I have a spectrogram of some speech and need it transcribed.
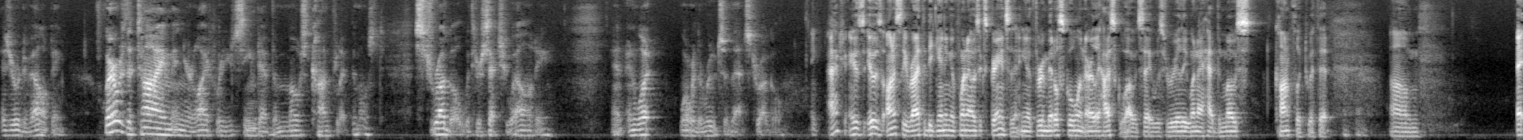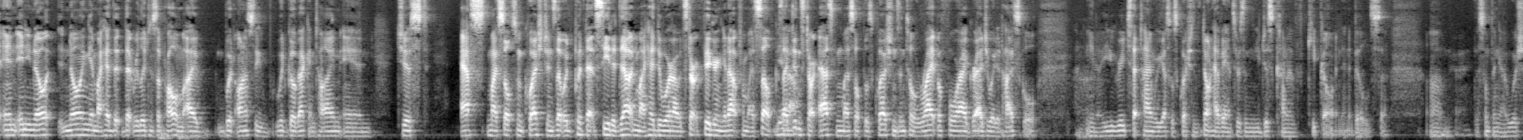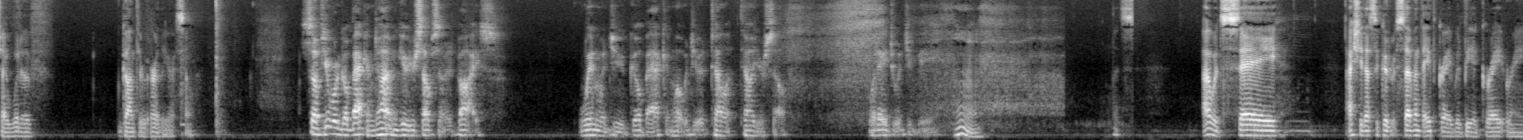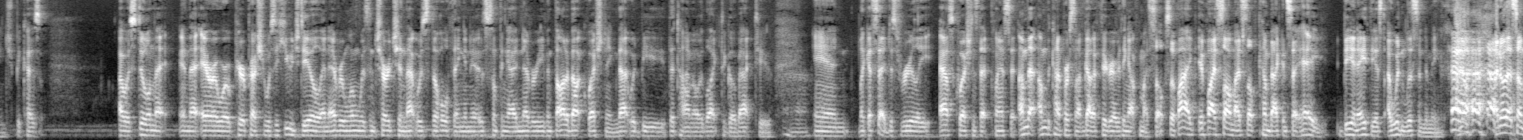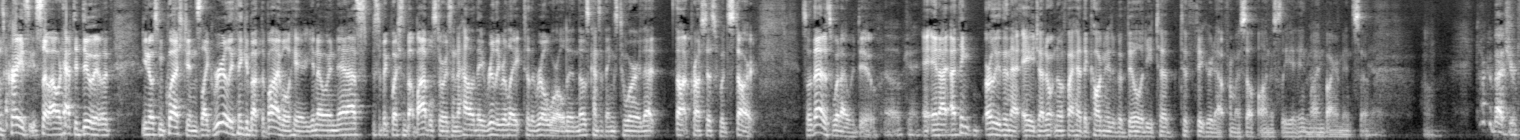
as you were developing, where was the time in your life where you seemed to have the most conflict, the most struggle with your sexuality? And and what what were the roots of that struggle? Actually, it was, it was honestly right at the beginning of when I was experiencing it. You know, through middle school and early high school, I would say was really when I had the most conflict with it. Um, and and you know, knowing in my head that, that religion's the problem, I would honestly would go back in time and just ask myself some questions that would put that seed of doubt in my head to where I would start figuring it out for myself because Yeah. I didn't start asking myself those questions until right before I graduated high school. You know, you reach that time where you ask those questions that don't have answers, and you just kind of keep going, and it builds. So, um, that's something I wish I would have gone through earlier. So, So if you were to go back in time and give yourself some advice, when would you go back and what would you tell tell yourself? What age would you be? hmm let's. I would say, actually, that's a good seventh, eighth grade would be a great range because I was still in that in that era where peer pressure was a huge deal, and everyone was in church, and that was the whole thing, and it was something I had never even thought about questioning. That would be the time I would like to go back to, uh-huh. and like I said, just really ask questions that plants it. I'm that I'm the kind of person I've got to figure everything out for myself. So if I if I saw myself come back and say, "Hey, be an atheist," I wouldn't listen to me. I know, I know that sounds crazy, so I would have to do it with you know, some questions, like really think about the Bible here, you know, and ask specific questions about Bible stories and how they really relate to the real world and those kinds of things to where that thought process would start. So that is what I would do. Oh, okay. And I, I think earlier than that age, I don't know if I had the cognitive ability to, to figure it out for myself, honestly, in my environment. So, um. Talk about your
